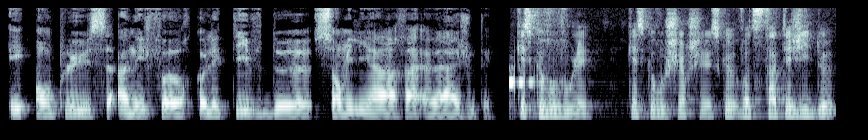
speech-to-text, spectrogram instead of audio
et en plus un effort collectif de 100 milliards euh, à ajouter. Qu'est-ce que vous voulez? Qu'est-ce que vous cherchez? Est-ce que votre stratégie de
